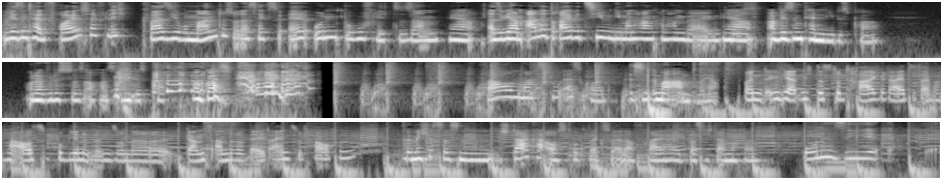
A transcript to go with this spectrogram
Wir sind halt freundschaftlich, quasi romantisch oder sexuell und beruflich zusammen. Ja. Also wir haben alle drei Beziehungen, die man haben kann, haben wir eigentlich. Ja, aber wir sind kein Liebespaar. Oder würdest du das auch als Liebespaar? oh Gott. Oh mein Gott. Warum machst du Escort? Es sind immer Abenteuer. Und irgendwie hat mich das total gereizt, es einfach mal auszuprobieren und in so eine ganz andere Welt einzutauchen. Für mich ist das ein starker Ausdruck sexueller Freiheit, was ich da mache. Ohne sie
